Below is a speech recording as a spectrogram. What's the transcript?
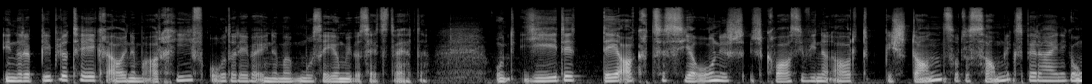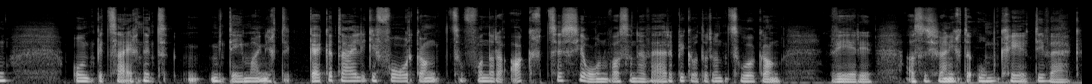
in einer Bibliothek, auch in einem Archiv oder eben in einem Museum übersetzt werden. Und jede Deakzession ist, ist quasi wie eine Art Bestands- oder Sammlungsbereinigung und bezeichnet mit dem eigentlich den gegenteiligen Vorgang von einer Akzession, was eine Werbung oder ein Zugang wäre. Also es ist eigentlich der umgekehrte Weg.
